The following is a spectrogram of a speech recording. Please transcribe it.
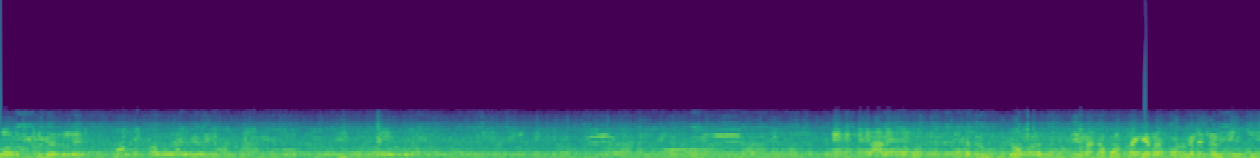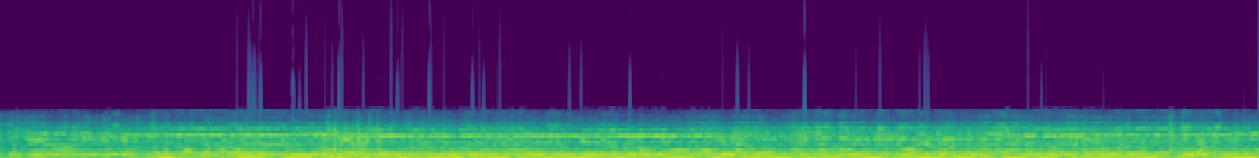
claro que regarré. Van a volta guerra, no que le Thank you.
